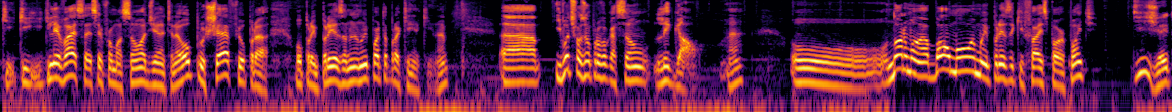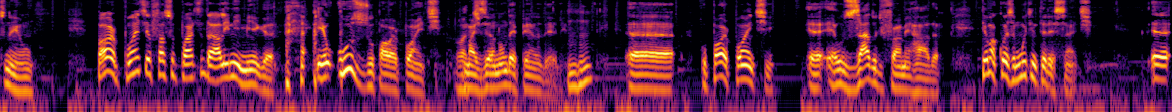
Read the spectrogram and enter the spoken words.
que, que levar essa, essa informação adiante, né? ou para o chefe ou para ou a empresa, não, não importa para quem aqui. Né? Uh, e vou te fazer uma provocação legal. Né? O Norman, a Balmon é uma empresa que faz PowerPoint? De jeito nenhum. PowerPoint eu faço parte da ala inimiga. eu uso o PowerPoint, Ótimo. mas eu não dependo dele. Uhum. Uh, o PowerPoint é, é, usado de forma errada. Tem uma coisa muito interessante. Uh,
